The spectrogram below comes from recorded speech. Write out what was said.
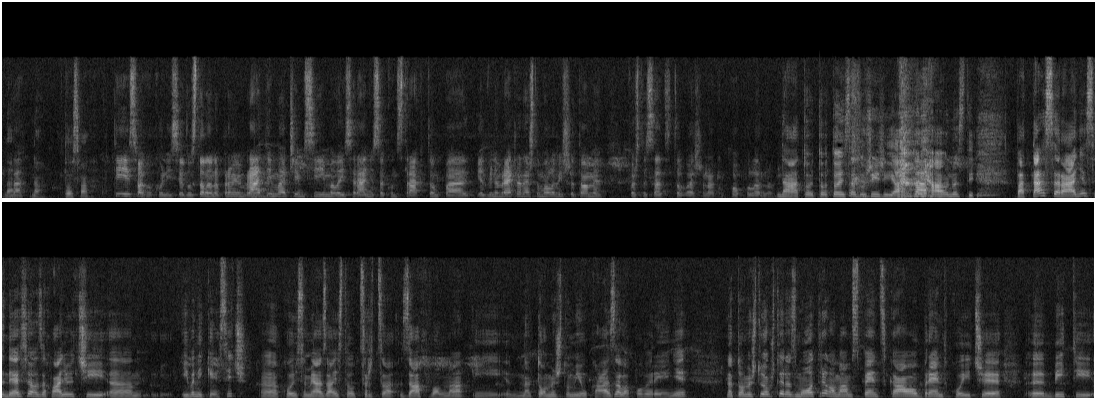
da, da, da, to svakako. Ti svakako nisi odustala na prvim vratima, čim si imala i saradnju sa Konstraktom, pa jel bi nam rekla nešto malo više o tome, pošto je sad to baš onako popularno? Da, to, to, to je sad u žiži da. javnosti. Pa ta saradnja se desila zahvaljujući um, Ivani Kesić, uh, koju sam ja zaista od srca zahvalna i na tome što mi je ukazala poverenje, na tome što je uopšte razmotrila Mam Spence kao brend koji će uh, biti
